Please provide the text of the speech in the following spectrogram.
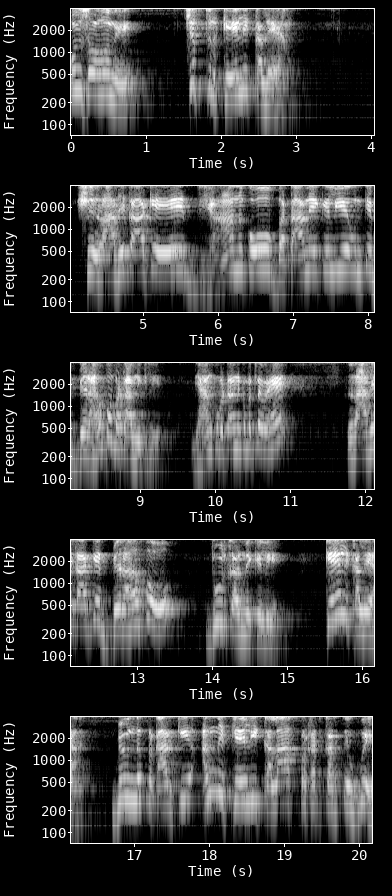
उन सबों ने चित्र केली कलय। श्री राधिका के ध्यान को बटाने के लिए, उनके विरह को बटाने के लिए। ध्यान को बटाने का मतलब है, राधिका के विरह को दूर करने के लिए। केल कलया, विभिन्न प्रकार की अन्य केली कला प्रकट करते हुए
